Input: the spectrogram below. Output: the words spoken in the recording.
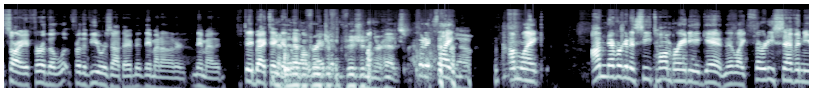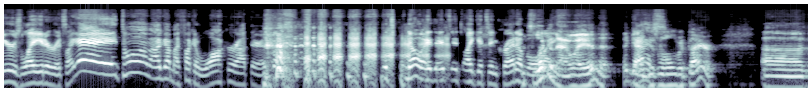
Sorry for the for the viewers out there, they they might not under, they might they might take yeah, that they have a very way, different vision in their heads. But it's like Yeah. I'm like. I'm never gonna see Tom Brady again. And then, like 37 years later, it's like, hey, Tom, I got my fucking walker out there. It's like- it's, no, it, it's it's like it's incredible. It's looking like- that way, isn't it? That guy just won't retire. Uh,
